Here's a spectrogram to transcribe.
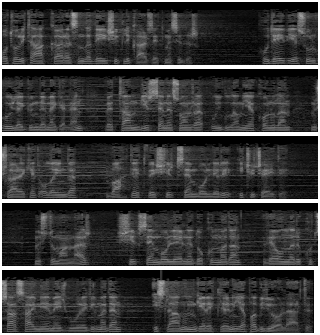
otorite hakkı arasında değişiklik arz etmesidir. Hudeybiye sulhuyla gündeme gelen ve tam bir sene sonra uygulamaya konulan müşareket olayında vahdet ve şirk sembolleri iç içeydi. Müslümanlar şirk sembollerine dokunmadan ve onları kutsal saymaya mecbur edilmeden İslam'ın gereklerini yapabiliyorlardı.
